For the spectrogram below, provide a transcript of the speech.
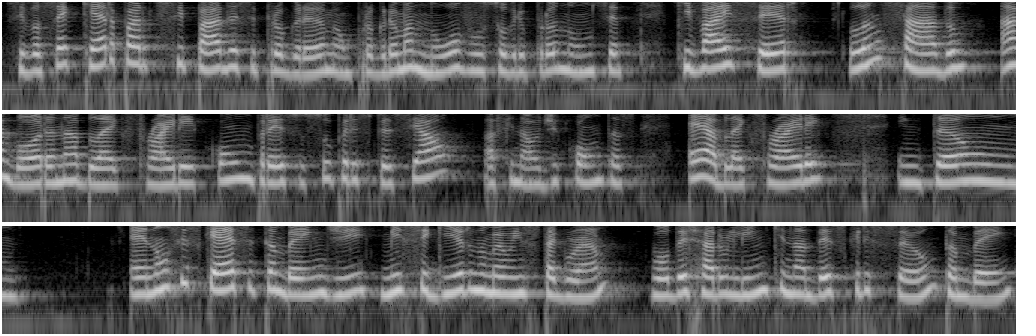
Se você quer participar desse programa, é um programa novo sobre pronúncia que vai ser lançado agora na Black Friday com um preço super especial, afinal de contas, é a Black Friday. Então, é, não se esquece também de me seguir no meu Instagram. Vou deixar o link na descrição também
